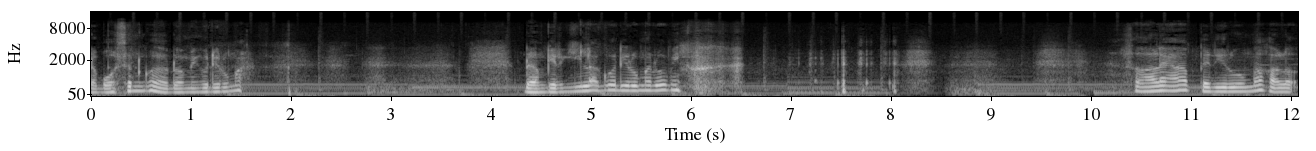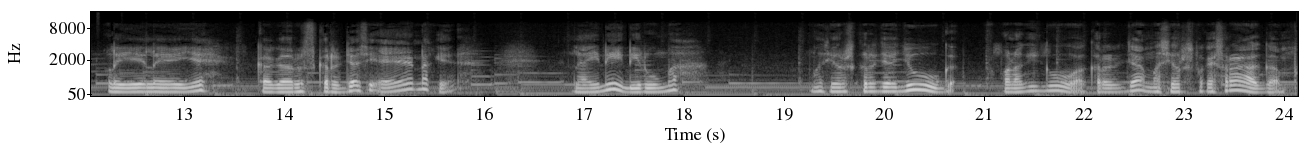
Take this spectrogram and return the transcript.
Udah bosen gue dua minggu di rumah. Udah hampir gila gue di rumah dua minggu soalnya apa di rumah kalau leye-leye kagak harus kerja sih enak ya. Lah ini di rumah masih harus kerja juga. Apalagi gua kerja masih harus pakai seragam.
